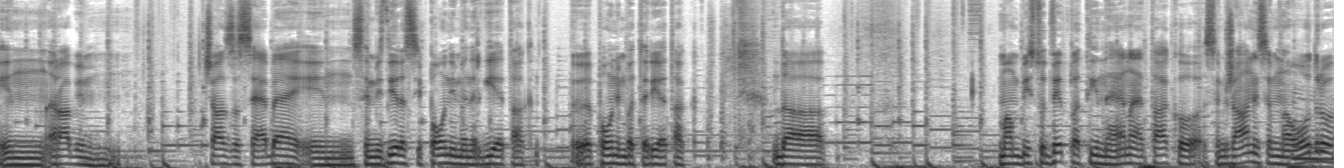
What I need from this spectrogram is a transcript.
in rabim čas za sebe in se mi zdi, da si polnim energije tak, eh, polnim baterije tak, da imam v bistvu dve platine. Ena je ta, ko sem žan in sem na odru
